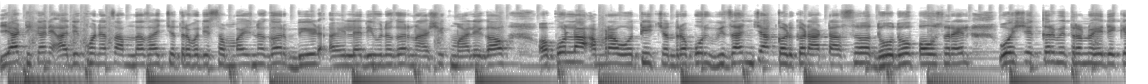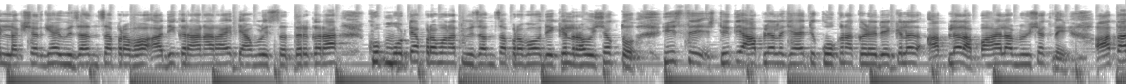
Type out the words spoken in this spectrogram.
या ठिकाणी अधिक होण्याचा अंदाज आहे. छत्रपती संभाजीनगर बीड अहिल्यादेवीनगर नाशिक मालेगाव अकोला अमरावती चंद्रपूर विजांच्या कडकडाटासह धो धो पाऊस राहील व शेतकरी मित्रांनो हे देखील लक्षात घ्या विजांचा प्रभाव अधिक राहणार आहे. त्यामुळे सतर्क राहा. खूप मोठ्या प्रमाणात विजांचा प्रभाव देखील राहू शकतो. ही स्थिती आपल्याला जी आहे ती कोकणाकडे देखील आपल्याला पाहायला मिळू शकते. आता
